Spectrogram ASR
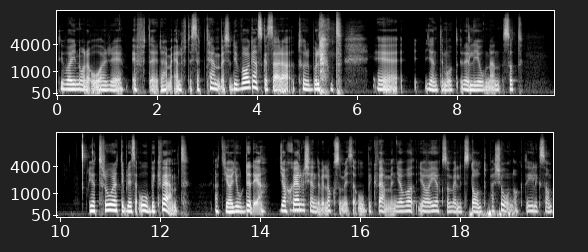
Det var ju några år eh, efter det här med 11 september, så det var ganska så här, eh, turbulent eh, gentemot religionen. Så jag tror att det blev så obekvämt att jag gjorde det. Jag mm. själv kände väl också mig så obekväm, men jag, var, jag är också en väldigt stolt person. och det är liksom...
